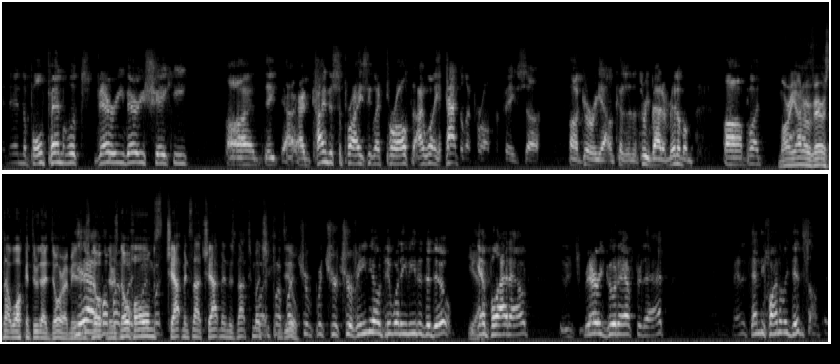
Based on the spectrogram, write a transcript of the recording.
and then the bullpen looks very, very shaky. Uh, they, I, am kind of surprised he let Peralta. I well, he had to let Peralta face uh, uh, Gurriel because of the three batter minimum. Uh, but Mariano Rivera's not walking through that door. I mean, yeah, there's no, but, there's but, no but, Holmes. Chapman's not Chapman. There's not too much you can do. But, your, but your Trevino did what he needed to do. Yeah. Get Vlad out. It's very good after that. Benintendi finally did something.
